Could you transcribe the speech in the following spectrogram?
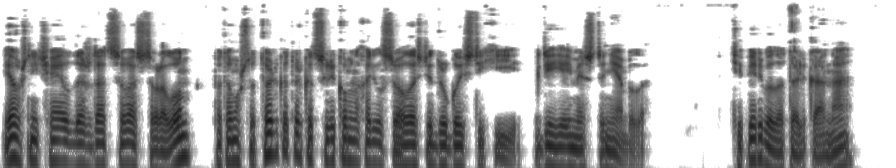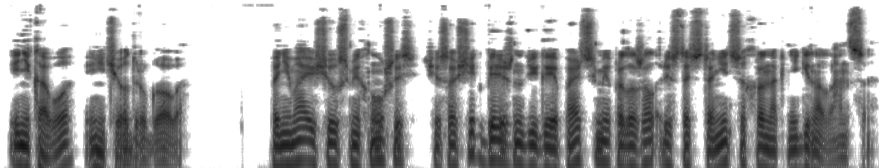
Я уж не чаял дождаться вас, — соврал он, потому что только-только целиком находился во власти другой стихии, где ей места не было. Теперь была только она, и никого, и ничего другого. Понимающе усмехнувшись, часовщик, бережно двигая пальцами, продолжал листать страницы хронокниги на Ланса.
